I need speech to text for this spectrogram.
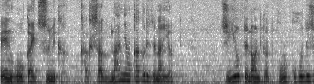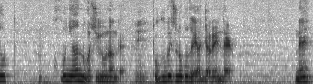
円崩壊包み隠さず何にも隠れてないよって。修行って何かってこここでしょって、ここにあんのが修行なんだよ、ええ、特別なことやんじゃねえんだよ。ね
